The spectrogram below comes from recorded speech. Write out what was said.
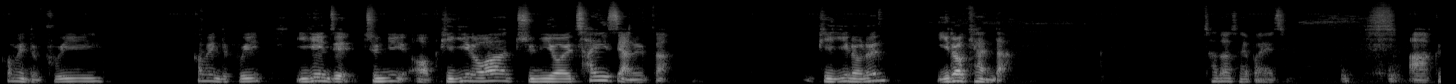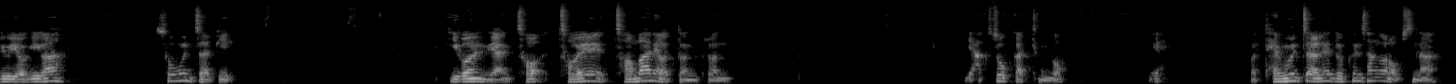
커맨드 V, 커맨드 V 이게 이제 주니 어, 비기너와 주니어의 차이지 않을까? 비기너는 이렇게 한다. 찾아서 해봐야지. 아 그리고 여기가 소문자 B. 이건 그냥 저, 저의, 저만의 어떤 그런 약속 같은 거. 예. 뭐 대문자를 해도 큰 상관 없으나,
